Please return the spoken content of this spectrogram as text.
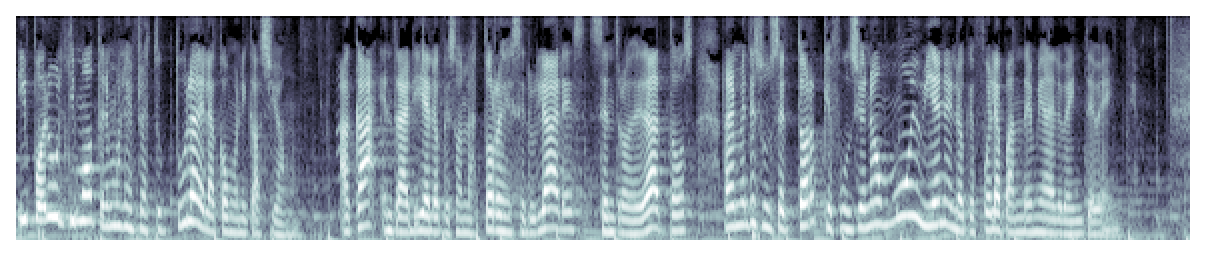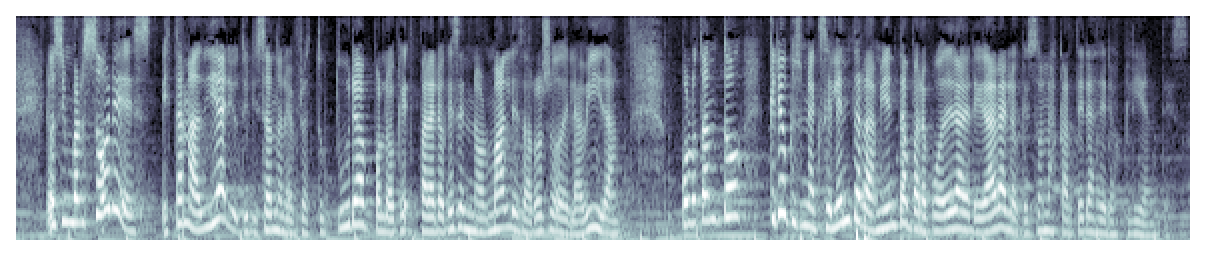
Y por último, tenemos la infraestructura de la comunicación. Acá entraría lo que son las torres de celulares, centros de datos. Realmente es un sector que funcionó muy bien en lo que fue la pandemia del 2020. Los inversores están a diario utilizando la infraestructura para lo que es el normal desarrollo de la vida. Por lo tanto, creo que es una excelente herramienta para poder agregar a lo que son las carteras de los clientes.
